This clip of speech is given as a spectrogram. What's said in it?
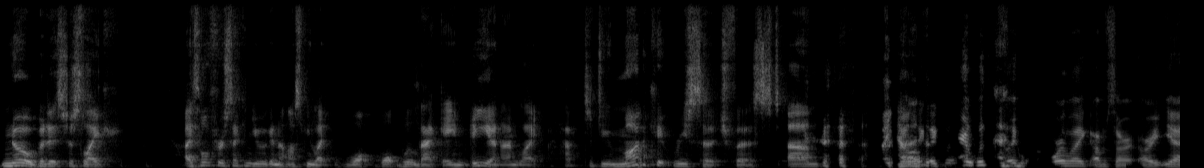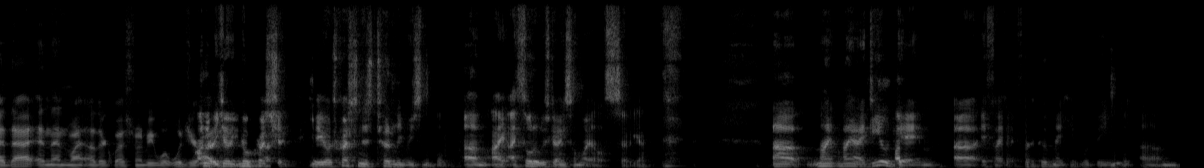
no, but it's just like I thought for a second you were gonna ask me like what what will that game be? And I'm like, I have to do market research first. Um No, like, like, like, or like, I'm sorry, or yeah, that, and then my other question would be, what would your Oh no, your, your question. Yeah, your question is totally reasonable. Um, I, I thought it was going somewhere else. So yeah. Uh, my my ideal game, uh, if I if I could make it, would be. Um,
